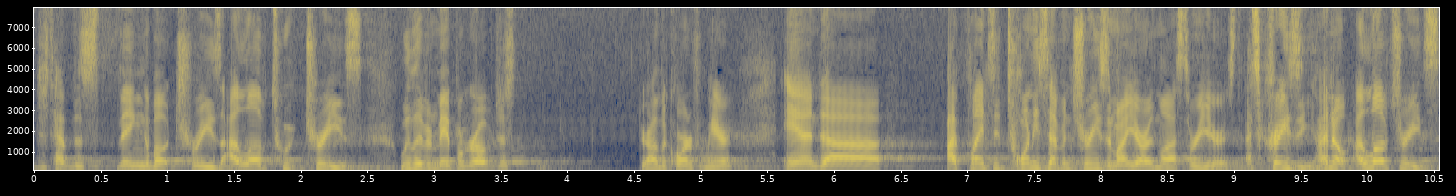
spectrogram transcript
just have this thing about trees. I love t- trees. We live in Maple Grove, just around the corner from here. And uh, I've planted 27 trees in my yard in the last three years. That's crazy. I know. I love trees.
